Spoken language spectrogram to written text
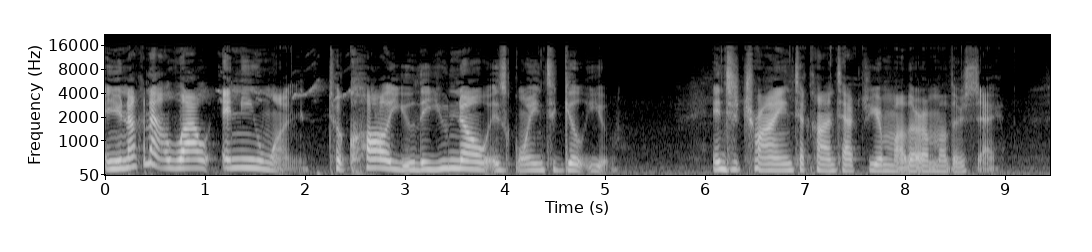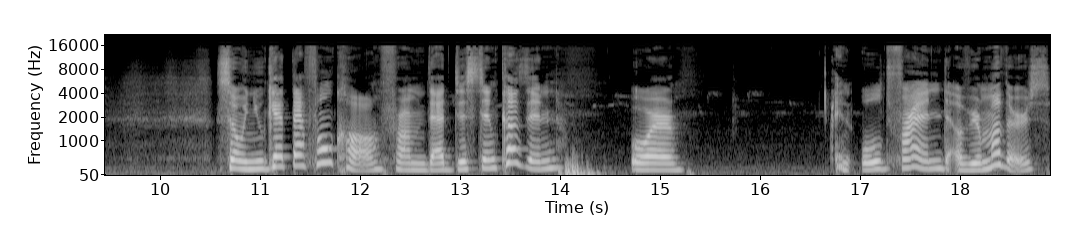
And you're not going to allow anyone to call you that you know is going to guilt you into trying to contact your mother on Mother's Day. So when you get that phone call from that distant cousin or an old friend of your mother's,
